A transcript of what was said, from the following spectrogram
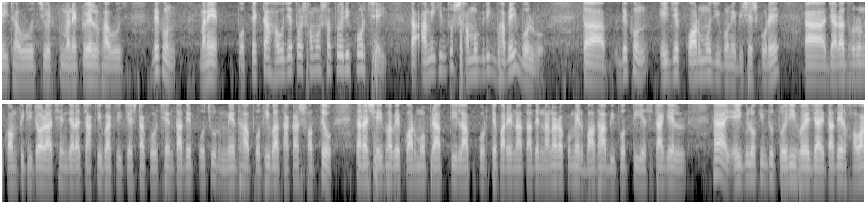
এইট হাউজ মানে টুয়েলভ হাউজ দেখুন মানে প্রত্যেকটা হাউজে তো সমস্যা তৈরি করছেই, তা আমি কিন্তু সামগ্রিকভাবেই বলব। তা দেখুন, এই যে কর্মজীবনে বিশেষ করে যারা ধরুন কম্পিটিটর আছেন, যারা চাকরি বাকরি চেষ্টা করছেন, তাদের প্রচুর মেধা, প্রতিভা থাকা সত্ত্বেও তারা সেইভাবে কর্মপ্রাপ্তি লাভ করতে পারে না। তাদের নানা রকমের বাধা, বিপত্তি স্ট্রাগেল হ্যাঁ এইগুলো কিন্তু তৈরি হয়ে যায়। তাদের হওয়া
